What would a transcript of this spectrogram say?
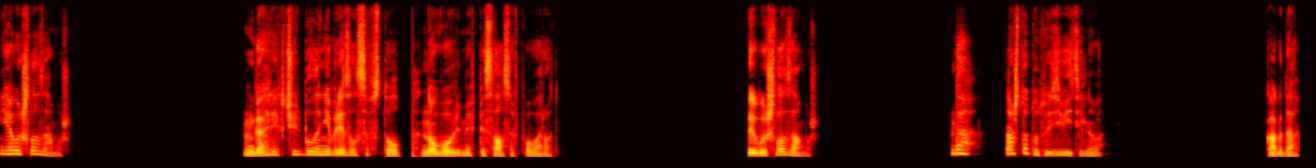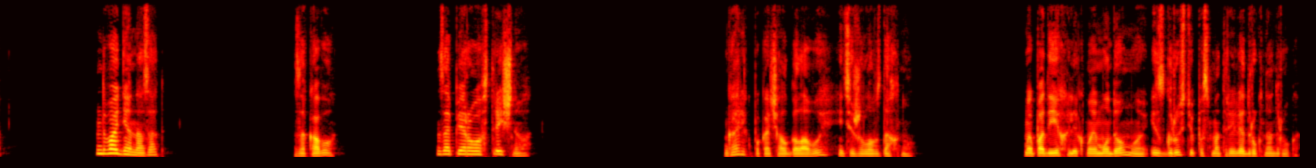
Я вышла замуж. Гарик чуть было не врезался в столб, но вовремя вписался в поворот. Ты вышла замуж? Да. А что тут удивительного? Когда? Два дня назад. За кого? За первого встречного. Гарик покачал головой и тяжело вздохнул. Мы подъехали к моему дому и с грустью посмотрели друг на друга.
